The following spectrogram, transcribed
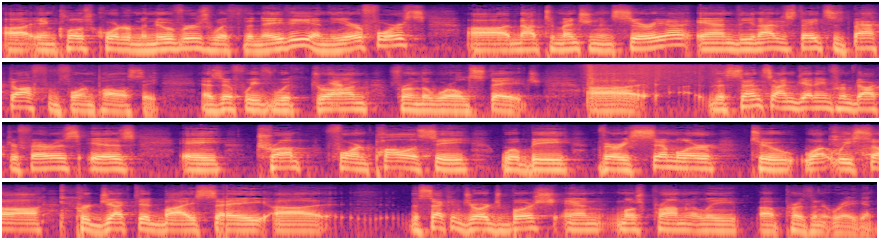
uh, in close quarter maneuvers with the Navy and the Air Force, uh, not to mention in Syria, and the United States has backed off from foreign policy as if we've withdrawn Yeah. from the world stage. Uh, the sense I'm getting from Dr. Phares is a Trump foreign policy will be very similar to what we saw projected by, say, uh, the second George Bush and most prominently uh, President Reagan.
